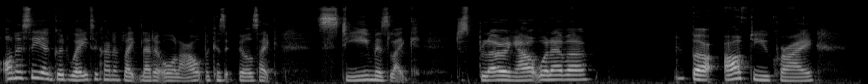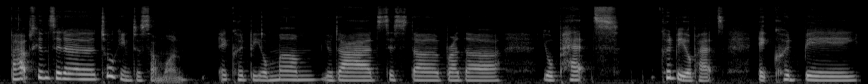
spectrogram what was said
honestly a good way to kind of like let it all out because it feels like steam is like just blowing out whatever but after you cry, perhaps consider talking to someone. It could be your mum, your dad, sister, brother, your pets. could be your pets. It could be,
